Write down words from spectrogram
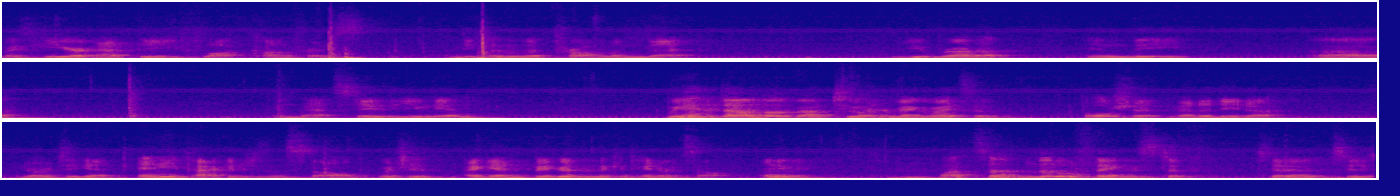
But here at the Flock conference, and because of the problem that you brought up in the uh, in that State of the Union, we had to download about 200 megabytes of bullshit metadata in order to get any packages installed, which is again bigger than the container itself. Anyway, lots of little things to to to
